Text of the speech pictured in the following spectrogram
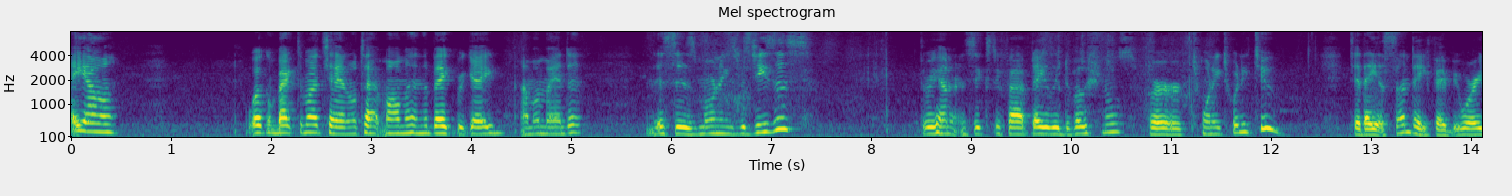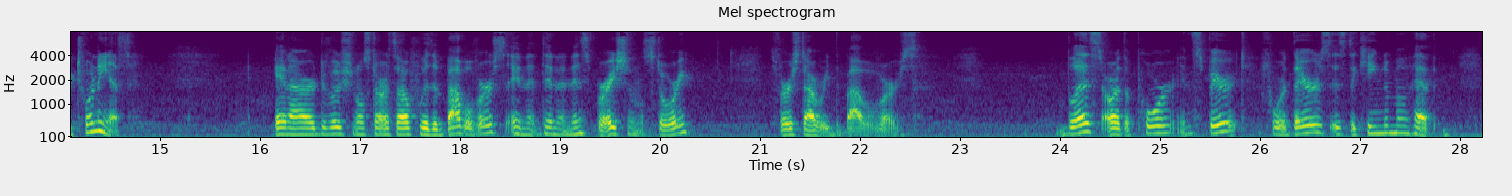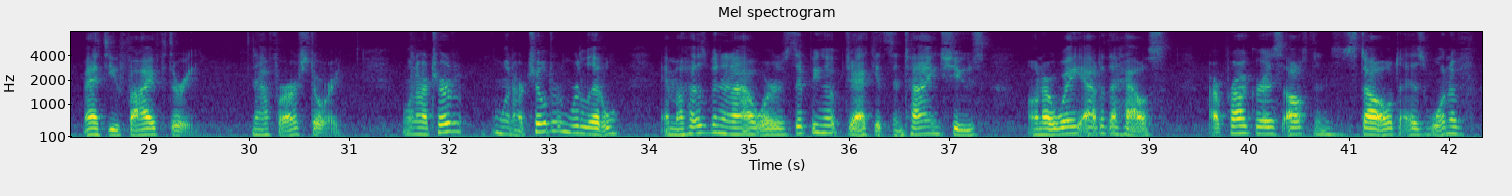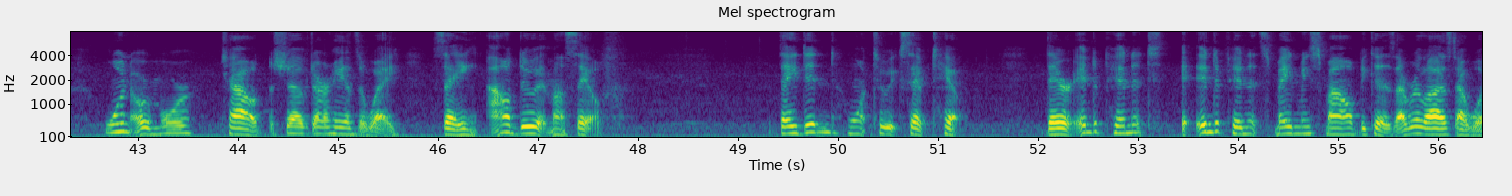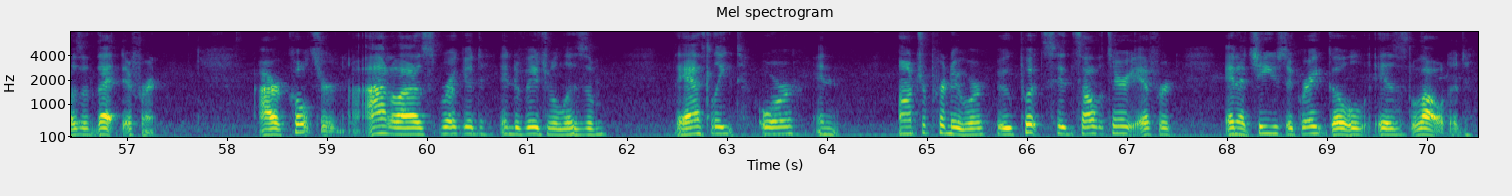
Hey y'all. Welcome back to my channel, Tatmoma and the Beg Brigade. I'm Amanda. This is Mornings with Jesus. 365 daily devotionals for 2022. Today is Sunday, February 20th. And our devotional starts off with a Bible verse and then an inspirational story. First, I'll read the Bible verse. Blessed are the poor in spirit, for theirs is the kingdom of heaven. Matthew 5 3. Now for our story. When our, tur- when our children were little, and my husband and I were zipping up jackets and tying shoes on our way out of the house, our progress often stalled as one of one or more child shoved our hands away, saying, I'll do it myself. They didn't want to accept help. Their independent independence made me smile because I realized I wasn't that different. Our culture idolizes rugged individualism. The athlete or an entrepreneur who puts in solitary effort and achieves a great goal is lauded.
